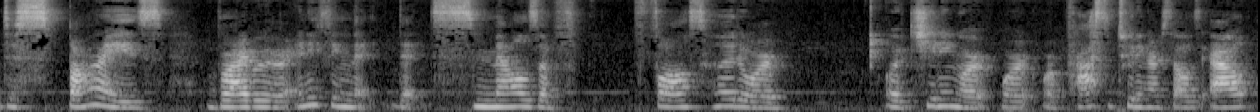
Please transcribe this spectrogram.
despise bribery or anything that that smells of falsehood or or cheating or, or, or prostituting ourselves out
